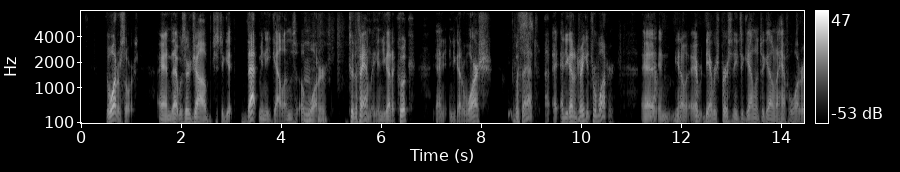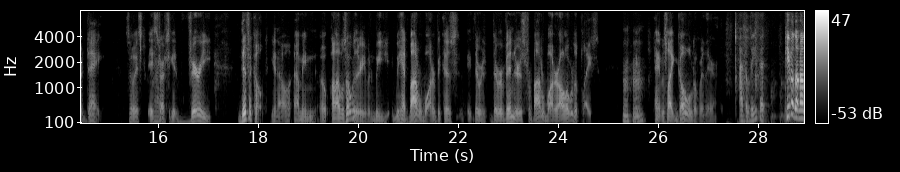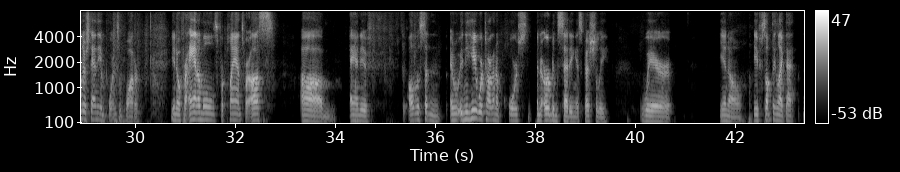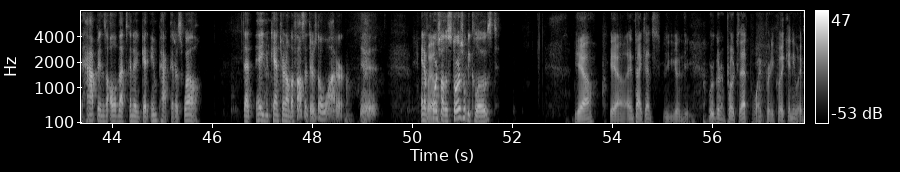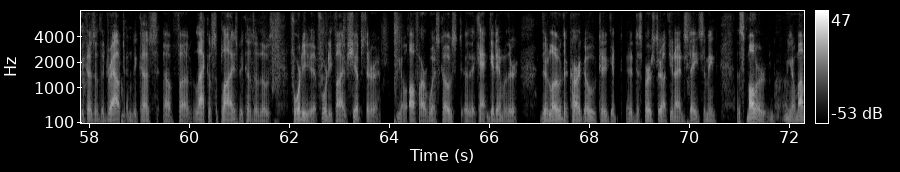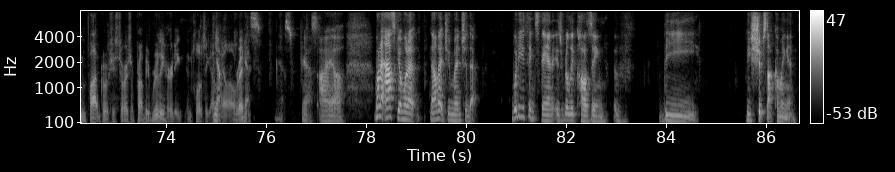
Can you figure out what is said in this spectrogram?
the water source. And that was their job, just to get that many gallons of mm-hmm. water to the family. And you got to cook, and, and you got to wash with that, uh, and you got to drink it for water. And, Yeah. and you know, every, the average person needs a gallon to a gallon and a half of water a day. So it's it Right. starts to get very difficult you know i mean uh, while i was over there even we we had bottled water because there were there were vendors for bottled water all over the place Mhm. and it was like gold over there i believe it people don't understand the importance of water you know for animals for plants for us um and if all of a sudden and here we're talking of course an urban setting especially where you know if something like that happens all of that's going to get impacted as well that hey Yeah. you can't turn on the faucet there's no water yeah. and of Well- course all the stores will be closed yeah yeah in fact that's you know, we're going to approach that point pretty quick anyway because of the drought and because of uh, lack of supplies because of those 40 to 45 ships that are you know off our west coast uh, that can't get in with their their load their cargo to get uh, dispersed throughout the united states i mean the smaller you know mom and pop grocery stores are probably really hurting and closing up Yeah. now already Yes, yes, yes. I uh, want to ask you. I want to now that you mentioned that. What do you think, Stan, is really causing the these ships not coming in.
